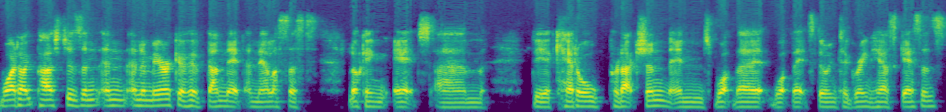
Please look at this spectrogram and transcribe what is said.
white oak pastures in, in, in, America who have done that analysis, looking at um, their cattle production and what they what that's doing to greenhouse gases,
